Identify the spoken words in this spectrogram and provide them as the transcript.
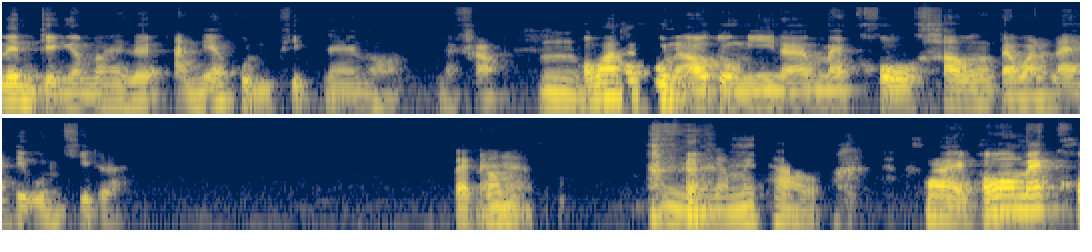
เล่นเก่งกำไรเลย อันเนี้ยคุณผิดแน่นอนนะครับอืมเพราะว่าถ้าคุณเอาตรงนี้นะแมคโครเข้าตั้งแต่วันแรกที่คุณคิดแล้วแต่ก็นะฮะอืมยังไม่เข้า ใช่ เพราะว่าแมคโคร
